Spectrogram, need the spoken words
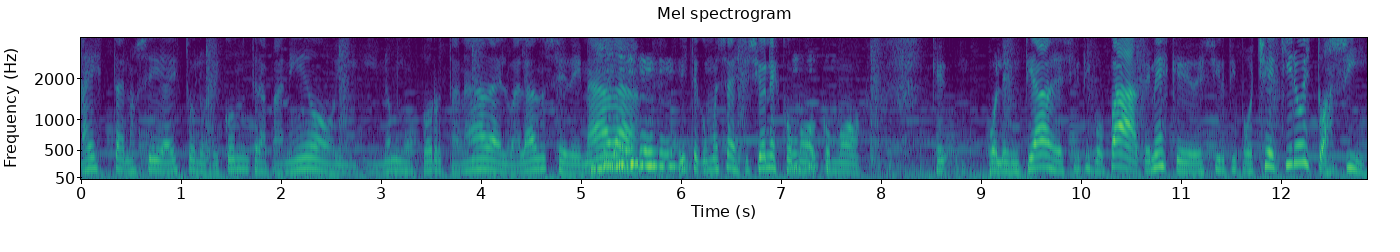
a esta, no sé, a esto lo recontrapaneo y, y no me importa nada, el balance de nada. ¿Viste? Como esas decisiones como, como que polenteadas, de decir tipo, pa, tenés que decir tipo, che, quiero esto así.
